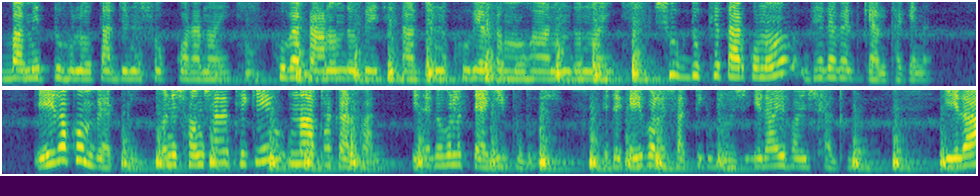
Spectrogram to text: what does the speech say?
বা মৃত্যু হলো, তার জন্য শোক করা নয়। খুব একটা আনন্দ পেয়েছে, তার জন্য খুবই একটা মহা আনন্দ নয়। সুখ, দুঃখে তার কোনো ভেদাভেদ জ্ঞান থাকে না। এই রকম ব্যক্তি মানে সংসারে থেকেই না থাকার ভান, এটাকে বলে ত্যাগী পুরুষ, এটাকেই বলে সাত্বিক পুরুষ, এরাই হয় সাধু। এরা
